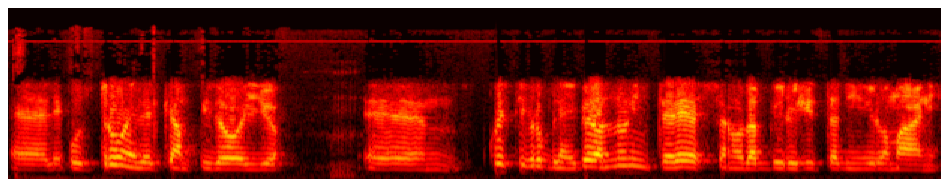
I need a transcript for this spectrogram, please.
eh, le poltrone del Campidoglio. Questi problemi però non interessano davvero i cittadini romani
